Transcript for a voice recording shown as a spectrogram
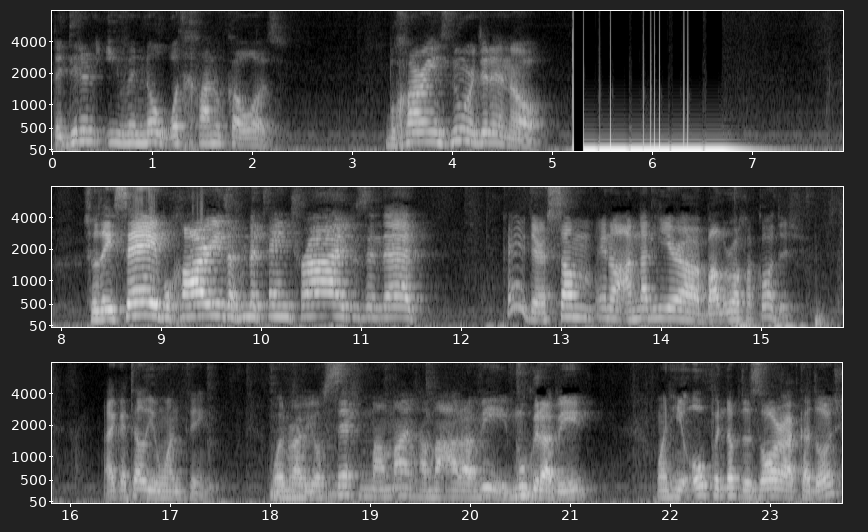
they didn't even know what Hanukkah was. Bukharians knew or didn't know. So they say Bukharians are from the ten tribes and that. Okay, there are some, you know, I'm not here uh, Baal Ruach HaKodesh. I can tell you one thing. When Rabbi Yosef Maman HaMa'aravi, Mugrabi, when he opened up the Zohar Kadosh,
